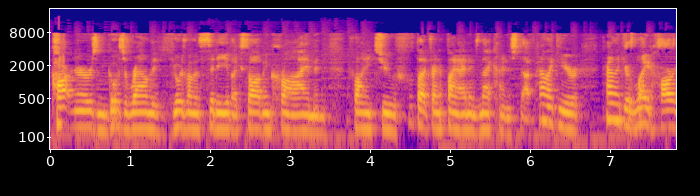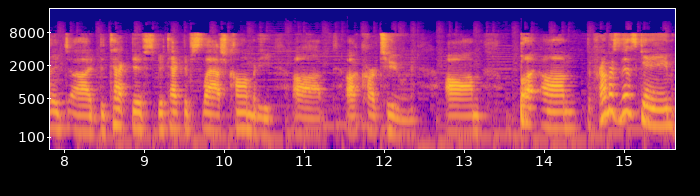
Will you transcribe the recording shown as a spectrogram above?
partners and goes around he goes around the city like solving crime and trying to like trying to find items and that kind of stuff. Kind of like your kind of like your lighthearted uh, detective detective slash comedy uh, uh, cartoon. Um, but um, the premise of this game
